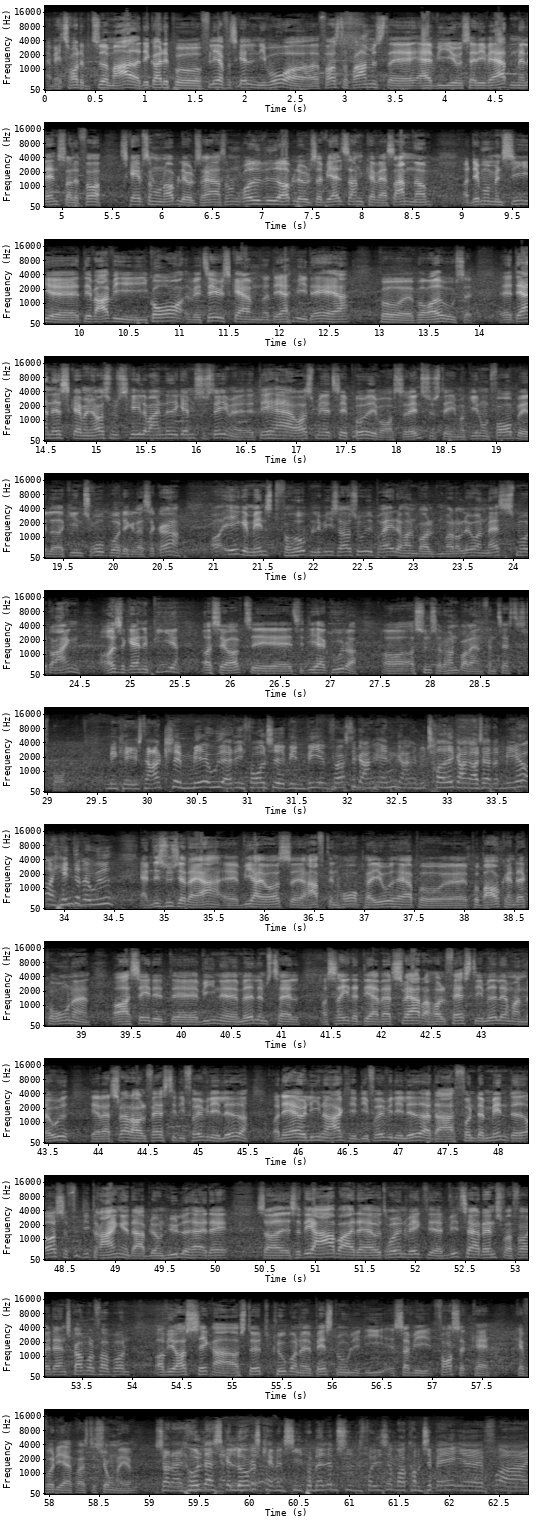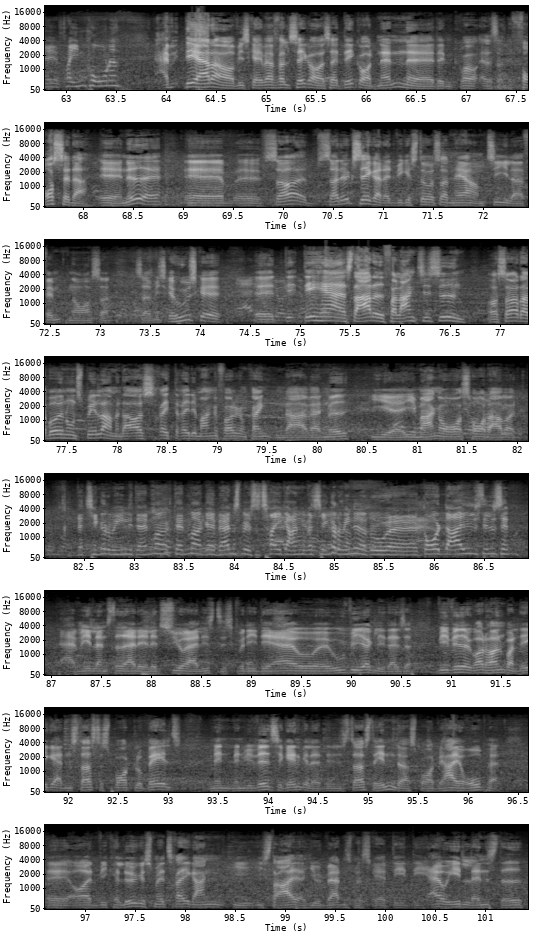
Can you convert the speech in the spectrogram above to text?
Jamen, jeg tror, det betyder meget, og det gør det på flere forskellige niveauer. Først og fremmest øh, er vi jo sat i verden med landsholdet for at skabe sådan nogle oplevelser her. Sådan nogle røde-hvide oplevelser, vi alle sammen kan være sammen om. Og det må man sige, øh, det var vi i går ved tv-skærmen, og det er vi i dag her på, øh, på Rådhuset. Dernæst skal man jo også huske hele vejen ned igennem systemet. Det her er også mere til både i vores talentsystem at give nogle forbilleder og give en tro på, at det kan lade sig gøre. Og ikke mindst forhåbentligvis også ude i breddehåndbolden, hvor der løber en masse små drenge, også gerne piger, og ser op til, til de her gutter og, og synes, at håndbold er en fantastisk sport. Men kan I snart klemme mere ud af det i forhold til at vinde VM første gang, anden gang og nu tredje gang? Altså er der mere at hente derude? Ja, det synes jeg, der er. Øh, vi har jo også øh, haft en hård periode her på, øh, på bagkant af coronaen, og har set et uh, vigende medlemstal, og set, at det har været svært at holde fast i medlemmerne derude. Det har været svært at holde fast i de frivillige ledere, og det er jo lige nøjagtigt de frivillige ledere, der er fundamentet, også for de drenge, der er blevet hyldet her i dag. Så, så det arbejde er jo drøn vigtigt, at vi tager et ansvar for i Dansk Håndboldforbund, og vi også sikrer at støtte klubberne bedst muligt i, så vi fortsat kan, kan få de her præstationer hjem. Så der er et hul, der skal lukkes, kan man sige, på medlemssiden, for ligesom at komme tilbage øh, fra, øh, fra inden corona? Ja, det er der, og vi skal i hvert fald sikre os, at det går den anden, øh, den går, altså det fortsætter øh, nedad. Øh, øh, så, så er det jo ikke sikkert, at vi kan stå sådan her om 10 eller 15 år. Så, så vi skal huske, øh, det, det her er startet for lang tid siden, og så er der både nogle spillere, men der er også rigtig, rigtig mange folk omkring den, der har været med i, øh, i mange års hårdt arbejde. Hvad tænker du egentlig? Danmark, Danmark er verdensmester tre gange. Hvad tænker du egentlig, når du øh, går et dejligt stille sind? Ja, men et eller andet sted er det lidt surrealistisk, fordi det er jo øh, uvirkeligt. Altså, vi ved jo godt, at håndbold ikke er den største sport globalt, men, men vi ved til gengæld, at det er den største indendørsport, vi har i Europa. Øh, og at vi kan lykkes med tre gange i, i streg at hive et verdensmesterskab, det, det er jo et eller andet sted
